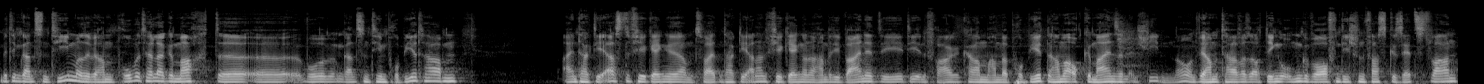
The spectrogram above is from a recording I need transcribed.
mit dem ganzen Team, also wir haben Probeteller gemacht, äh, äh, wo wir mit dem ganzen Team probiert haben. Einen Tag die ersten vier Gänge, am zweiten Tag die anderen vier Gänge und dann haben wir die Weine, die, die in Frage kamen, haben wir probiert und haben wir auch gemeinsam entschieden. Ne? Und wir haben teilweise auch Dinge umgeworfen, die schon fast gesetzt waren,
